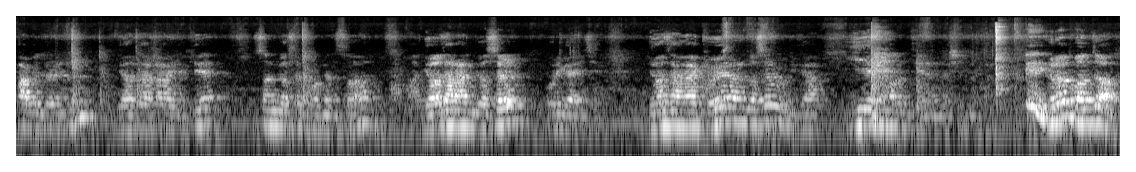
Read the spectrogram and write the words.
바빌론은 여자가 이렇게 쓴 것을 보면서 아, 여자라는 것을 우리가 이제 여자가 교회라는 것을 우리가 이해하면 되는 것입니다. 그럼 먼저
